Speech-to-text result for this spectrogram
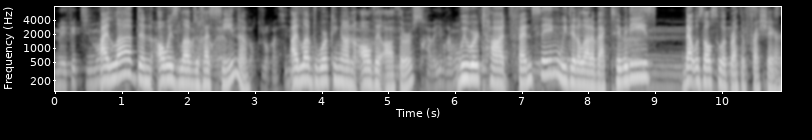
I loved and always loved Racine. I loved working on all the authors. We were taught fencing, we did a lot of activities. That was also a breath of fresh air.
